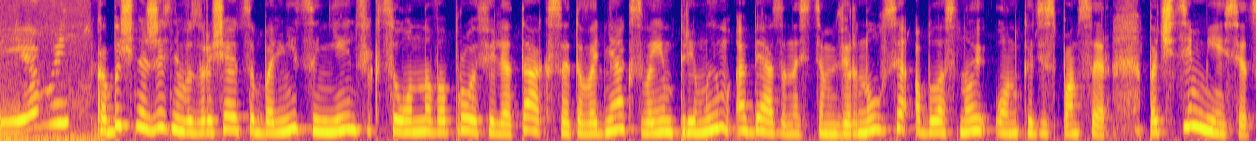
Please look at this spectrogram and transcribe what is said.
левой. К обычной жизни возвращаются больницы неинфекционного профиля. Так, с этого дня к своим прямым обязанностям вернулся областной онкодиспансер. Почти месяц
